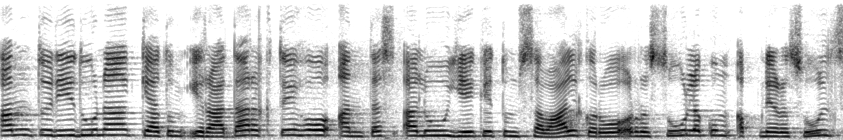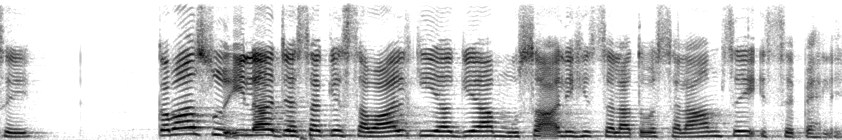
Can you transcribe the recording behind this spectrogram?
ام تریدونا کیا تم ارادہ رکھتے ہو ان تسالو یہ کہ تم سوال کرو اور رسولکم اپنے رسول سے۔ کما سلا جیسا کہ سوال کیا گیا موسا علیہ الصلاۃ والسلام سے اس سے پہلے۔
